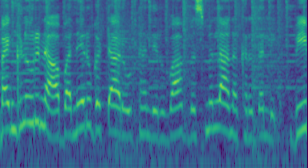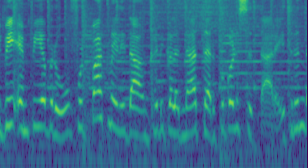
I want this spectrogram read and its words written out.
ಬೆಂಗಳೂರಿನ ಬನ್ನೇರುಘಟ್ಟ ರೋಡ್ನಲ್ಲಿರುವ ಬಿಸ್ಮಿಲ್ಲಾ ನಗರದಲ್ಲಿ ಬಿಬಿಎಂಪಿಯವರು ಫುಟ್ಪಾತ್ ಮೇಲಿದ್ದ ಅಂಗಡಿಗಳನ್ನು ತೆರವುಗೊಳಿಸುತ್ತಾರೆ ಇದರಿಂದ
